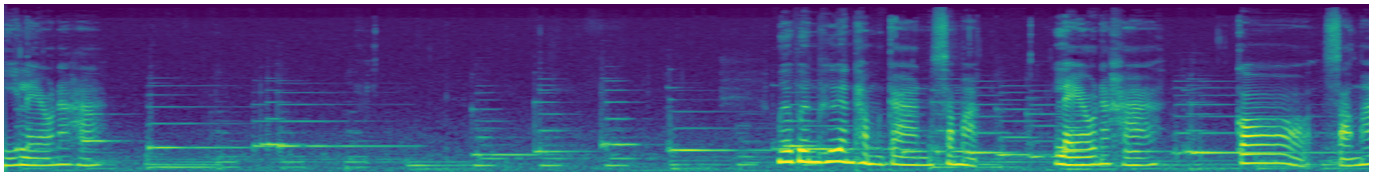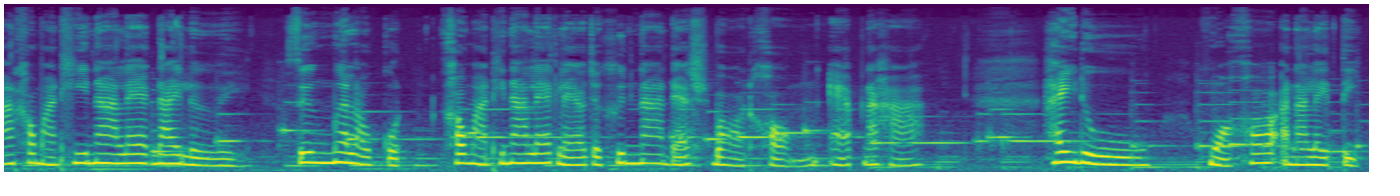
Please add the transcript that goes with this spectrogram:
นี้แล้วนะคะ เมื่อเพื่อนๆทำการสมัครแล้วนะคะ ก็สามารถเข้ามาที่หน้าแรกได้เลย ซึ่งเมื่อเรากดเข้ามาที่หน้าแรกแล้วจะขึ้นหน้าแดชบอร์ดของแอปนะคะ ให้ดูหัวข้อ Analytics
